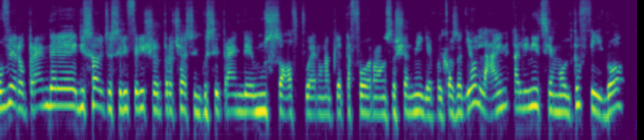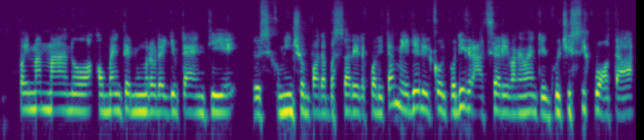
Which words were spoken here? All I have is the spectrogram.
ovvero prendere, di solito si riferisce al processo in cui si prende un software, una piattaforma, un social media, qualcosa di online, all'inizio è molto figo, poi man mano aumenta il numero degli utenti si comincia un po' ad abbassare le qualità medie ed il colpo di grazia arriva nel momento in cui ci si quota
